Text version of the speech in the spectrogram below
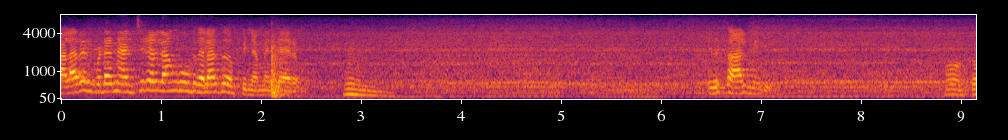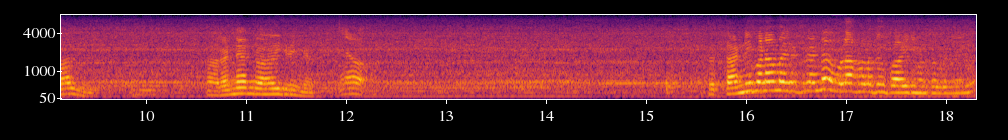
கலரை விட நேச்சுரல்லாம் கூடுதலாக கேப்பினம் எல்லாரும். இது கால் மீதி ஆ கால். ஆ ரெண்டாயிரம் ரூபா வைக்கிறீங்க ஓ இப்போ தண்ணி பண்ணாமல் இருக்கிறேன்னா இவ்வளோ காலத்துக்கு பாதிக்கணும்னு சொல்கிறீங்க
